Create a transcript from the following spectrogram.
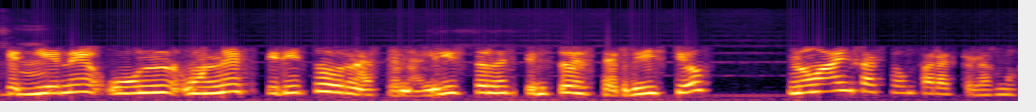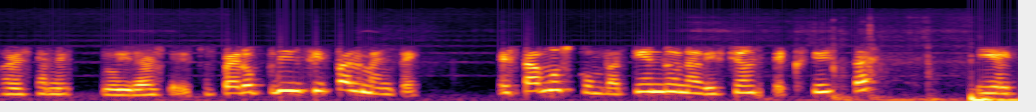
que tiene un, un espíritu nacionalista, un espíritu de servicio, no hay razón para que las mujeres sean excluidas de eso. Pero principalmente estamos combatiendo una visión sexista y el,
